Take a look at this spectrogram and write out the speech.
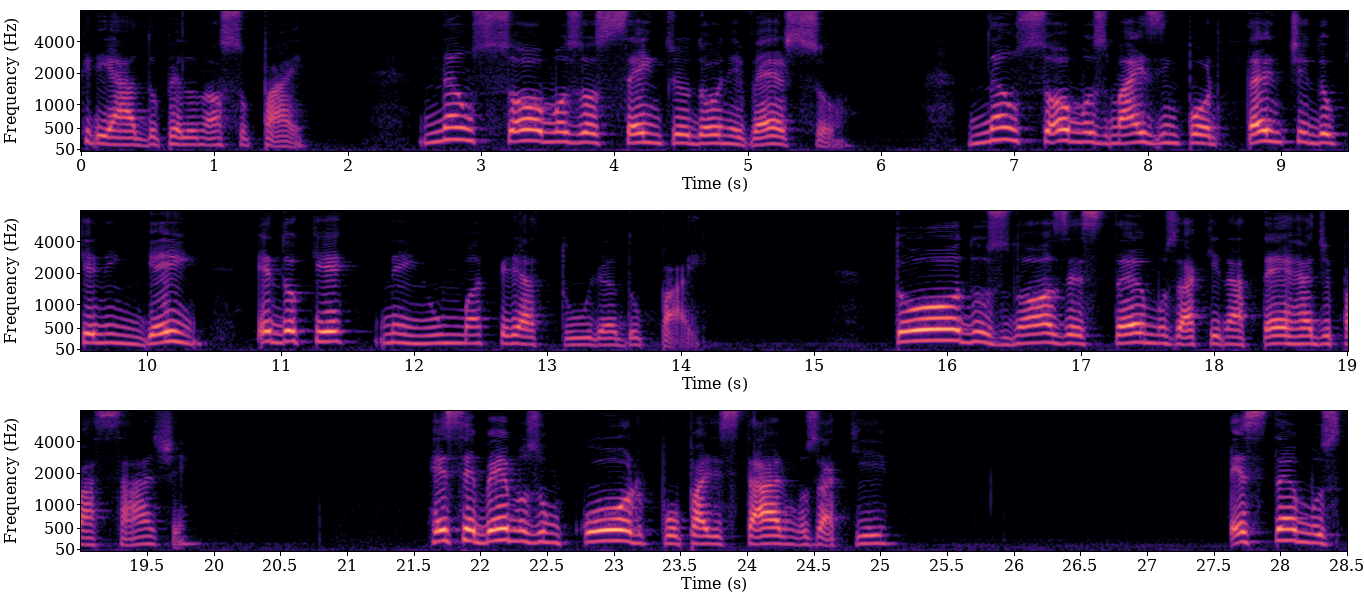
criado pelo nosso Pai. Não somos o centro do universo. Não somos mais importante do que ninguém e do que nenhuma criatura do Pai. Todos nós estamos aqui na terra de passagem. Recebemos um corpo para estarmos aqui estamos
